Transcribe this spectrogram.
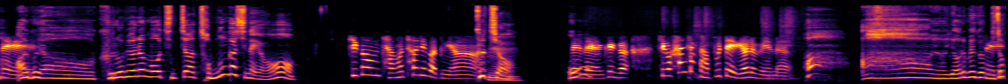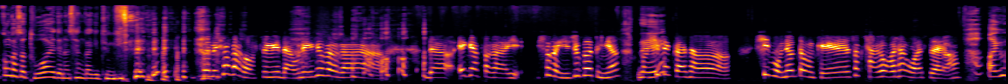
네. 아이고야. 그러면은 뭐 진짜 전문가시네요. 지금 장어 철이거든요. 그렇죠. 네. 네네. 그러니까 지금 한창 바쁠 때 여름에는. 아, 여름에 그럼 네. 무조건 가서 도와야 되는 생각이 드는데. 저는 휴가가 없습니다. 우리 휴가가, 나 애기 아빠가 휴가 2주거든요. 네. 시댁 가서 15년 동안 계속 작업을 하고 왔어요. 아이고,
